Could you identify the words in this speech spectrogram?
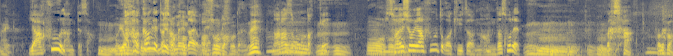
はい、ヤフーなんてさ、馬鹿げた社名だよね。あそうだそうだよね。ならずもんだっけ？最初ヤフーとか聞いたらなんだそれ？だからさ、例えば、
